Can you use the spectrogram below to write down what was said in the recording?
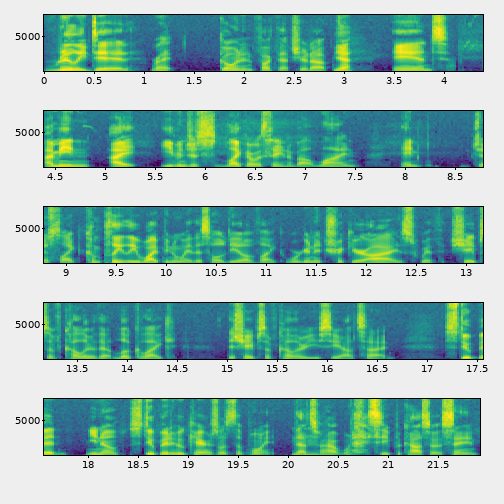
really did right go in and fuck that shit up. Yeah. And I mean, I even just like I was saying about line and just like completely wiping away this whole deal of like we're going to trick your eyes with shapes of color that look like the shapes of color you see outside. Stupid, you know, stupid, who cares? What's the point? That's Mhm. how, what I see Picasso is saying.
